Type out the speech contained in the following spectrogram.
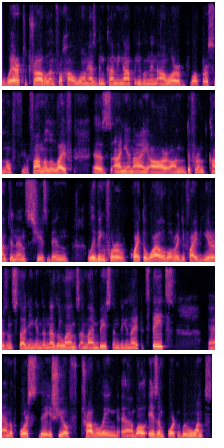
where to travel and for how long, has been coming up even in our well personal family life. As Annie and I are on different continents, she's been living for quite a while, already five years, and studying in the Netherlands, and I'm based in the United States. And of course, the issue of traveling, uh, well, is important. We want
